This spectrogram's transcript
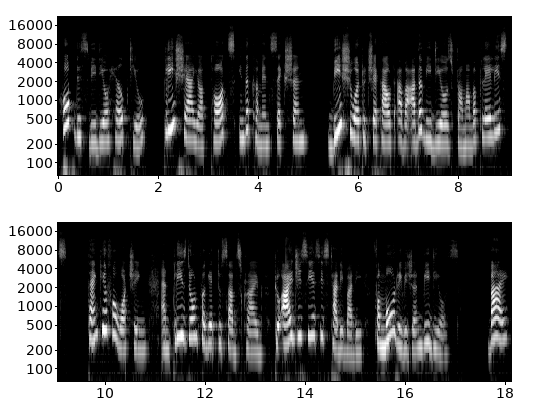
Hope this video helped you Please share your thoughts in the comments section. Be sure to check out our other videos from our playlists. Thank you for watching and please don't forget to subscribe to IGCSE Study Buddy for more revision videos. Bye.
